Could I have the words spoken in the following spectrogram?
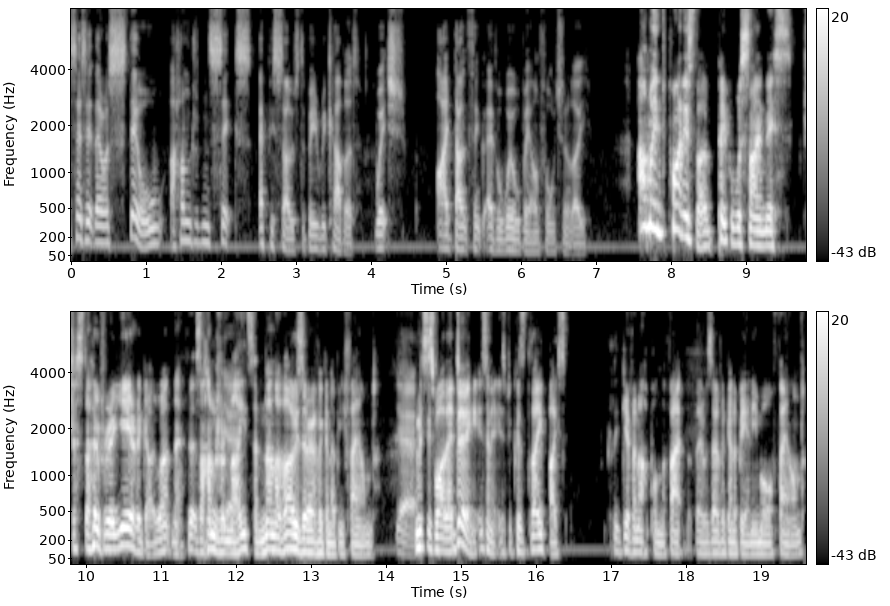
it says that there are still 106 episodes to be recovered, which I don't think ever will be, unfortunately. I mean the point is though, people were saying this just over a year ago, weren't there? There's 108, and none of those are ever going to be found. Yeah, And this is why they're doing it, isn't it? Is because they've basically given up on the fact that there was ever going to be any more found.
